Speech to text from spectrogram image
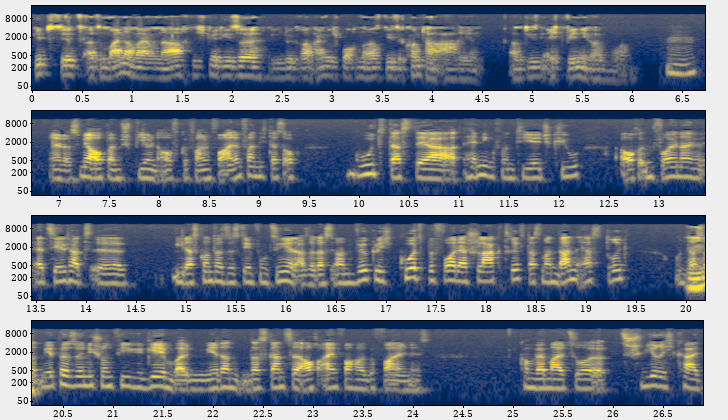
gibt es jetzt, also meiner Meinung nach, nicht mehr diese, wie du gerade angesprochen hast, diese Konterarien. Also die sind echt weniger geworden. Mhm. Ja, das ist mir auch beim Spielen aufgefallen. Vor allem fand ich das auch gut, dass der Henning von THQ auch im Vorhinein erzählt hat, äh, wie das Kontersystem funktioniert. Also, dass man wirklich kurz bevor der Schlag trifft, dass man dann erst drückt. Und das mhm. hat mir persönlich schon viel gegeben, weil mir dann das Ganze auch einfacher gefallen ist. Kommen wir mal zur Schwierigkeit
